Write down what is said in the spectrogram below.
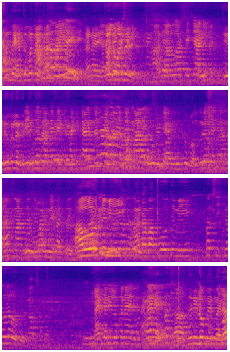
समजा ह्यांचं म्हणणं आहे आमचं म्हणणं आहे. नाही, नाही चालू चालू वर्षाची वर्षाची. हा, चालू वर्षाची आणि जे रेग्युलर रेग्युलर त्यांच्यासाठी काय असेल त्या संदर्भात. अहो तुम्ही बापू तुम्ही बक्षीस ठेवलं होतं. नाही तरी लोक नाही आली तरी लोक येत नाही का?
